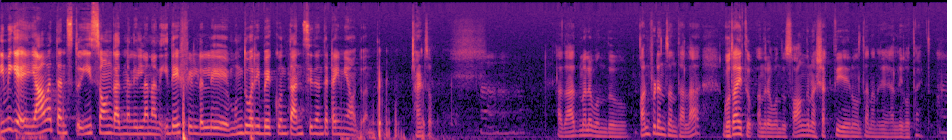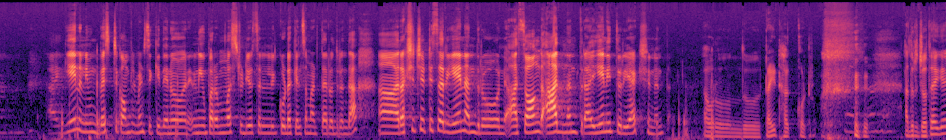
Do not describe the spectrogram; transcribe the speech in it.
ನಿಮಗೆ ಯಾವತ್ತು ಅನಿಸ್ತು ಈ ಸಾಂಗ್ ಆದಮೇಲೆ ಇಲ್ಲ ನಾನು ಇದೇ ಫೀಲ್ಡಲ್ಲಿ ಮುಂದುವರಿಬೇಕು ಅಂತ ಅನಿಸಿದಂಥ ಟೈಮ್ ಯಾವುದು ಅಂತ? ಹ್ಯಾಂಡ್ಸಪ್ ಅದಾದಮೇಲೆ ಒಂದು ಕಾನ್ಫಿಡೆನ್ಸ್ ಅಂತಲ್ಲ ಗೊತ್ತಾಯಿತು ಅಂದರೆ ಒಂದು ಸಾಂಗ್ನ ಶಕ್ತಿ ಏನು ಅಂತ ನನಗೆ ಅಲ್ಲಿ ಗೊತ್ತಾಯಿತು. ಏನು ನಿಮ್ಗೆ ಬೆಸ್ಟ್ ಕಾಂಪ್ಲಿಮೆಂಟ್ ಸಿಕ್ಕಿದ್ದೇನು ನೀವು ಪರಮ ಸ್ಟುಡಿಯೋಸಲ್ಲಿ ಕೂಡ ಕೆಲಸ ಮಾಡ್ತಾ ಇರೋದ್ರಿಂದ ರಕ್ಷಿತ್ ಶೆಟ್ಟಿ ಸರ್ ಏನಂದರು ಆ ಸಾಂಗ್ ಆದ ನಂತರ ಏನಿತ್ತು ರಿಯಾಕ್ಷನ್ ಅಂತ? ಅವರು ಒಂದು ಟೈಟ್ ಹಕ್ ಕೊಟ್ಟರು ಅದ್ರ ಜೊತೆಗೆ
